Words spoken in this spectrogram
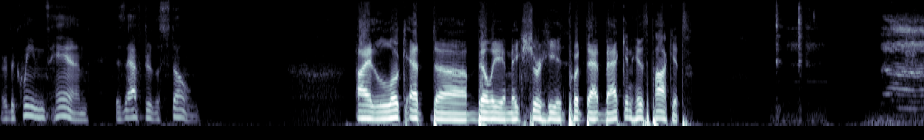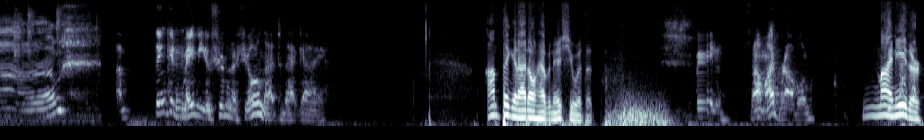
or the Queen's hand, is after the stone. I look at uh, Billy and make sure he had put that back in his pocket. Um, I'm Thinking maybe you shouldn't have shown that to that guy. I'm thinking I don't have an issue with it. I mean, it's not my problem. Mine either.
